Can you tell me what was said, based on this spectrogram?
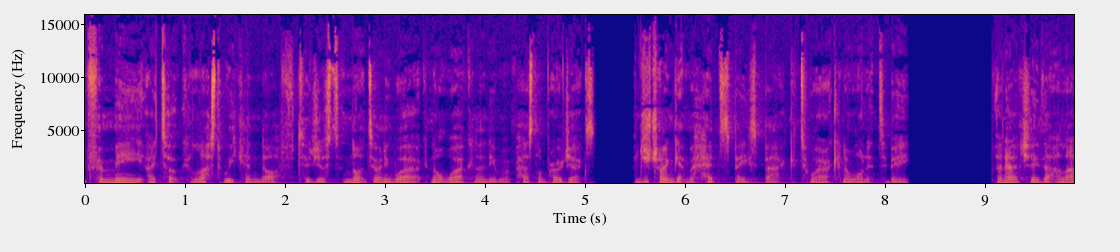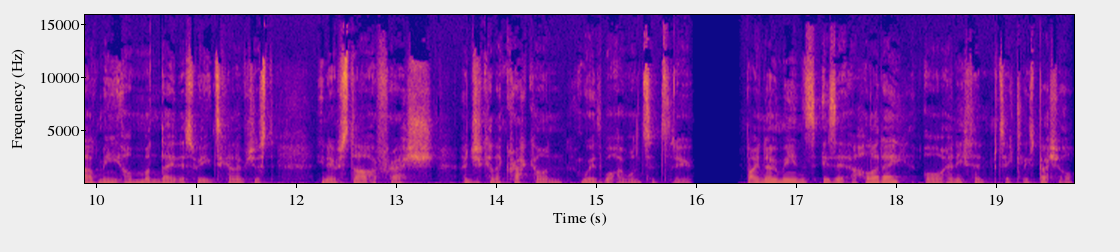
for me, I took last weekend off to just not do any work, not work on any of my personal projects, and just try and get my headspace back to where I kind of want it to be. And actually, that allowed me on Monday this week to kind of just, you know, start afresh and just kind of crack on with what I wanted to do. By no means is it a holiday or anything particularly special,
